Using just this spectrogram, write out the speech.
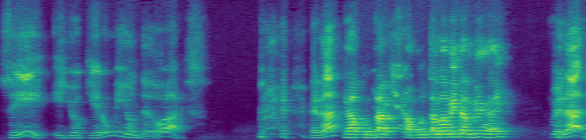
Sí, y yo quiero un millón de dólares. ¿Verdad? Apunta, a mí también ahí. ¿Verdad?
